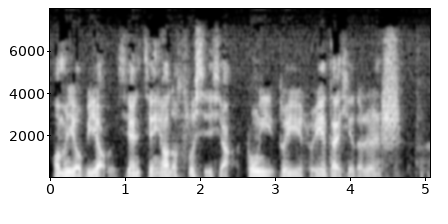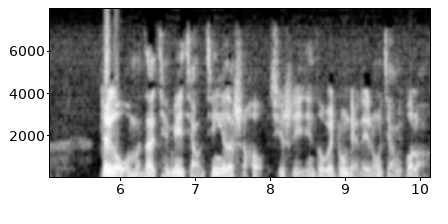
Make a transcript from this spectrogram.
我们有必要先简要的复习一下中医对于水液代谢的认识。这个我们在前面讲津液的时候，其实已经作为重点内容讲过了。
